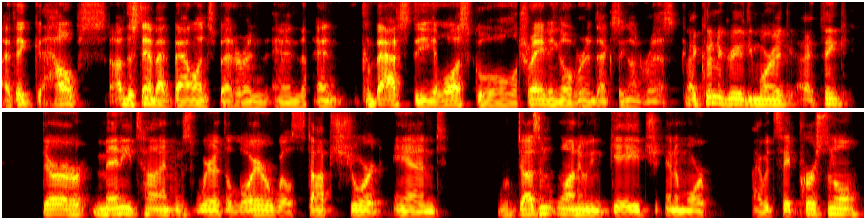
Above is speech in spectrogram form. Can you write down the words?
I think helps understand that balance better and and and combats the law school training over indexing on risk. I couldn't agree with you more. I, I think there are many times where the lawyer will stop short and doesn't want to engage in a more, I would say, personal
